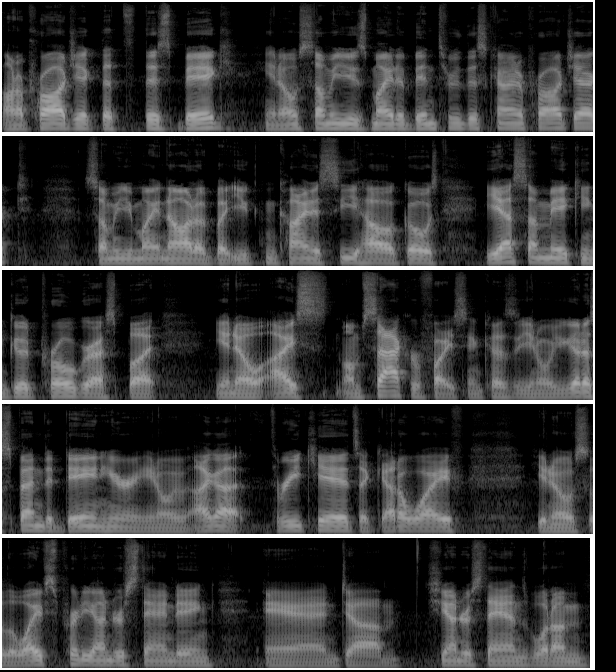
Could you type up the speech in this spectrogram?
on a project that's this big, you know, some of you might have been through this kind of project. Some of you might not have, but you can kind of see how it goes. Yes, I'm making good progress, but you know, I, I'm sacrificing because, you know, you got to spend a day in here. You know, I got three kids, I got a wife, you know, so the wife's pretty understanding and um, she understands what I'm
